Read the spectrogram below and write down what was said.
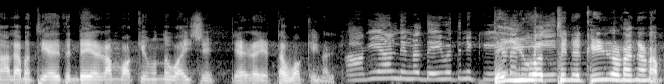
നാലാം അധ്യായത്തിന്റെ ഏഴാം വാക്യം ഒന്ന് വായിച്ച് ഏഴ് എട്ട് വാക്യങ്ങൾ. ആകയാൽ നിങ്ങൾ ദൈവത്തിന് ദൈവത്തിന് കീഴടങ്ങണം.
